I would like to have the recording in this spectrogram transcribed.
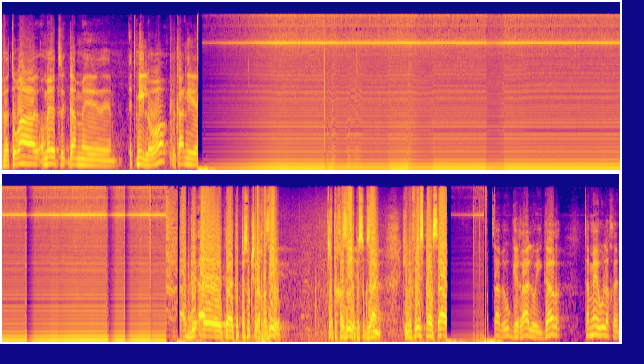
והתורה אומרת גם את מי לא, וכאן היא... את הפסוק של החזיר, את החזיר, פסוק ז', כי מפריס פרסה והוא גרה לא ייגר, טמא הוא לכם.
